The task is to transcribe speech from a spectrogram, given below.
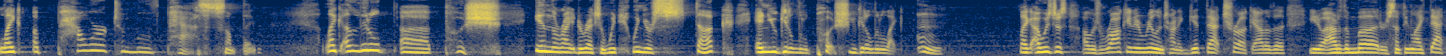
like a power to move past something, like a little uh, push in the right direction. When, when you're stuck and you get a little push, you get a little like, mm. Like I was just, I was rocking and reeling trying to get that truck out of the, you know, out of the mud or something like that.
